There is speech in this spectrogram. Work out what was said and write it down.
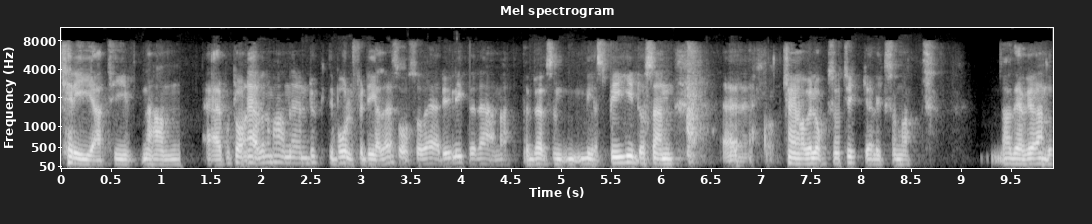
kreativt när han är på plan. Även om han är en duktig bollfördelare så, så är det ju lite det här med att det behövs en, mer speed och sen eh, kan jag väl också tycka liksom att ja, det vi ändå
